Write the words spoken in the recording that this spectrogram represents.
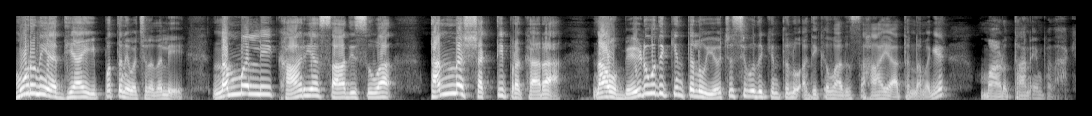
ಮೂರನೇ ಅಧ್ಯಾಯ ಇಪ್ಪತ್ತನೇ ವಚನದಲ್ಲಿ, ನಮ್ಮಲ್ಲಿ ಕಾರ್ಯ ಸಾಧಿಸುವ ತನ್ನ ಶಕ್ತಿ ಪ್ರಕಾರ ನಾವು ಬೇಡುವುದಕ್ಕಿಂತಲೂ ಯೋಚಿಸುವುದಕ್ಕಿಂತಲೂ ಅಧಿಕವಾದ ಸಹಾಯ ಆತ ನಮಗೆ ಮಾಡುತ್ತಾನೆ ಎಂಬುದಾಗಿ.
